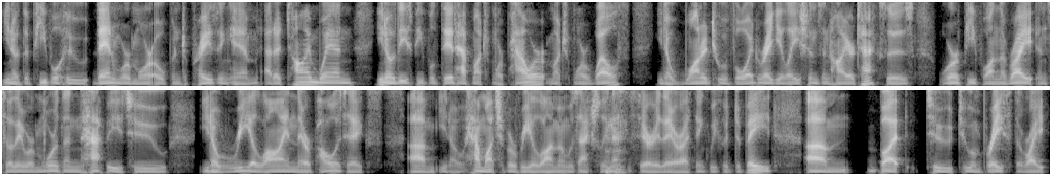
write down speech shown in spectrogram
you know the people who then were more open to praising him at a time when you know these people did have much more power much more wealth you know wanted to avoid regulations and higher taxes were people on the right. And so they were more than happy to you know realign their politics um, you know how much of a realignment was actually mm-hmm. necessary there i think we could debate um, but to to embrace the right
